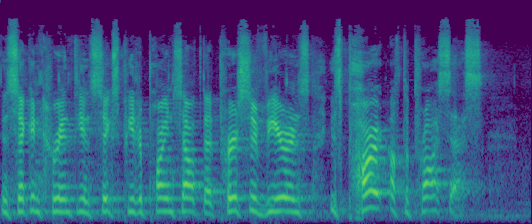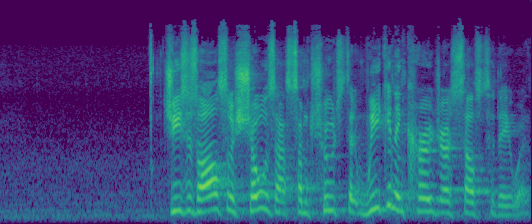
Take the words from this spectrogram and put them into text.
In 2 Corinthians 6, Peter points out that perseverance is part of the process. Jesus also shows us some truths that we can encourage ourselves today with.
